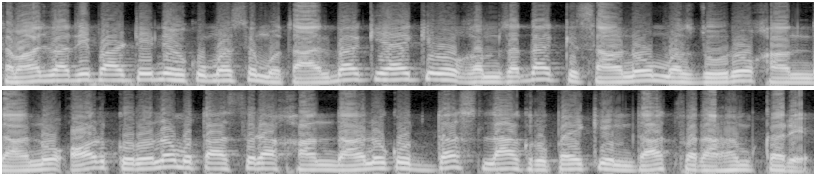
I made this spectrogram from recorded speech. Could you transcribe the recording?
समाजवादी पार्टी ने हुकूमत से मुतालबा किया है कि वो गमजदा किसानों, मजदूरों, खानदानों और कोरोना मुतासर खानदानों को दस लाख रुपए की इमदाद फराहम करे।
